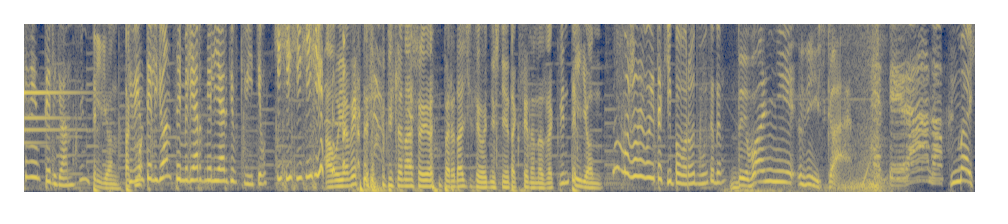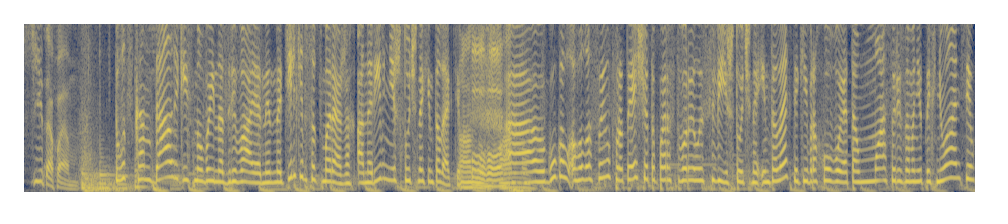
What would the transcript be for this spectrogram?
Квінтильйон. Квінтильйон. Так, Квінтильйон це мільярд мільярдів квітів. Хі-хі-хі-хі. а уяви, хтось після нашої передачі сьогоднішньої так сина назве Квінтильйон. Ну, можливо, і такий поворот буде. Диванні війська Хеппі ранок. на Хіт FM. Тут скандал якийсь новий назріває не, не тільки в соцмережах, а на рівні штучних інтелектів. А, ну, Ого. а, ну. Google оголосив про те, що тепер створили свій штучний інтелект, який враховує там масу різноманітних нюансів,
